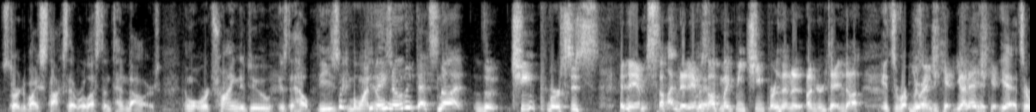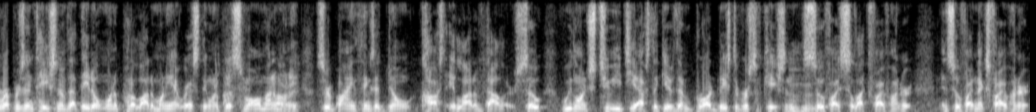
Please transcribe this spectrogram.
started to buy stocks that were less than ten dollars. And what we're trying to do is to help these millennials. Do they know that that's not the cheap versus an Amazon? That Amazon Yeah. might be cheaper than a under ten dollars. it's a You're representation. educated. You got to educate. Yeah, it's a representation of that they don't want to put a lot of money at risk. They want to put a small amount of money, right. so they're buying things that don't cost a lot of dollars. So we launched two ETFs that give them broad-based diversification: Mm-hmm. SoFi Select 500 and SoFi Next 500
